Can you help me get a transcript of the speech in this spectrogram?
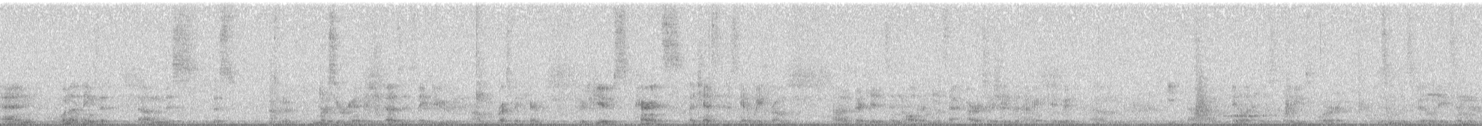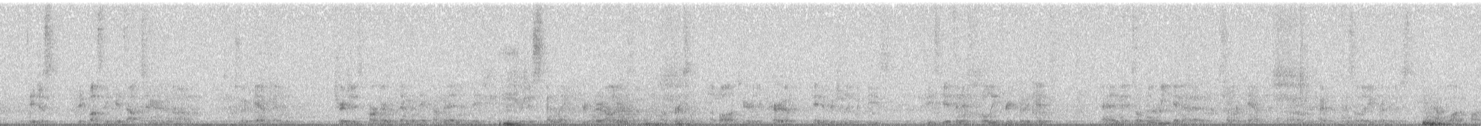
And one of the things that um, this this sort of Mercy organization does is they do um, respite care, which gives parents a chance to just get away from uh, their kids and all their needs that are associated with having a kid with um, uh, intellectual disabilities or physical disabilities, and they just they bus the kids out to um, to a camp, and churches partner with them, and they come in they mm. churches spend like three hundred dollars a person, a volunteer, and you pair paired up individually with these with these kids, and it's totally free for the kids and it's a whole weekend at a summer camp um, type facility where they just have a lot of fun.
